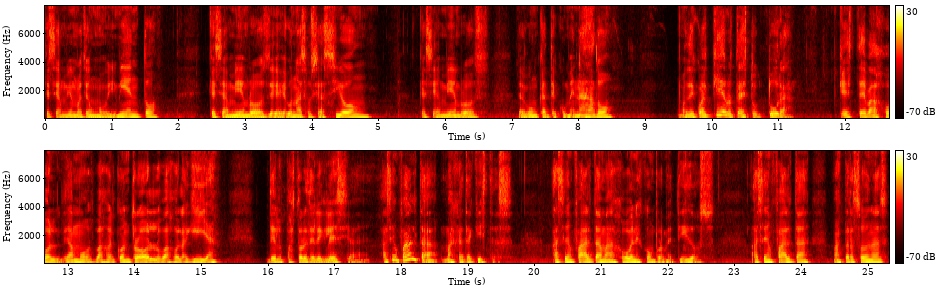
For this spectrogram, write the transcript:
que sean miembros de un movimiento, que sean miembros de una asociación, que sean miembros de algún catecumenado o de cualquier otra estructura que esté bajo, digamos, bajo el control o bajo la guía de los pastores de la iglesia. Hacen falta más catequistas, hacen falta más jóvenes comprometidos, hacen falta más personas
